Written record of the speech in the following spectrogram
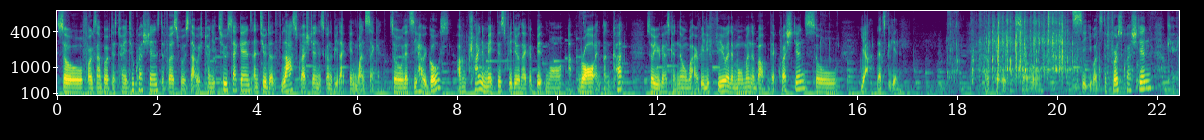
So for example, if there's 22 questions, the first will start with 22 seconds until the last question is going to be like in 1 second. So let's see how it goes. I'm trying to make this video like a bit more raw and uncut so you guys can know what I really feel at the moment about that question. So yeah, let's begin. Okay, so let's see, what's the first question? Okay.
